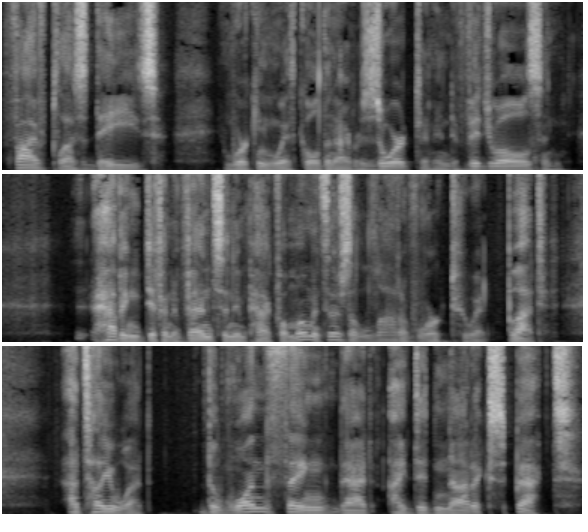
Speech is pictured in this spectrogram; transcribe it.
five plus days working with Goldeneye Resort and individuals and having different events and impactful moments, there's a lot of work to it. But I'll tell you what, the one thing that I did not expect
